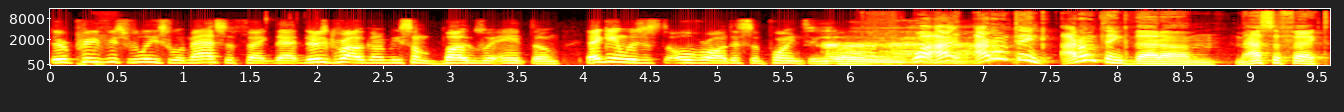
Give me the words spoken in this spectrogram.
their previous release with Mass Effect that there's probably going to be some bugs with Anthem. That game was just overall disappointing. but- Well, I, I don't think I don't think that um Mass Effect.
